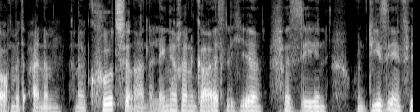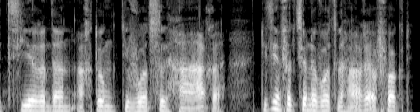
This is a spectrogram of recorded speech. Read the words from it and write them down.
auch mit einem, einer kürzeren, einer längeren Geißel hier versehen und diese infizieren dann, Achtung, die Wurzelhaare. Diese Infektion der Wurzelhaare erfolgt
